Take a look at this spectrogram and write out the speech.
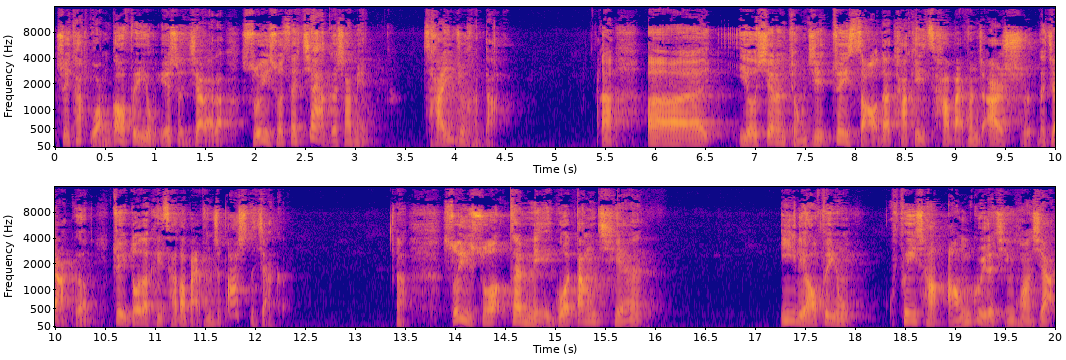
所以它广告费用也省下来了，所以说在价格上面差异就很大。啊，呃，有些人统计最少的它可以差百分之二十的价格，最多的可以差到百分之八十的价格。啊，所以说在美国当前医疗费用非常昂贵的情况下，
